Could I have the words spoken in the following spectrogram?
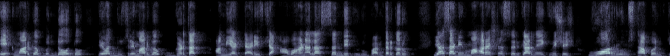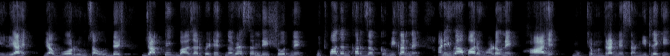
एक मार्ग बंद होतो तेव्हा दुसरे मार्ग उघडतात. आम्ही या टॅरिफच्या आवाहनाला संधीत रूपांतर करू. यासाठी महाराष्ट्र सरकारने एक विशेष वॉर रूम स्थापन केली आहे. या वॉर रूमचा उद्देश जागतिक बाजारपेठेत नव्या संधी शोधणे उत्पादन खर्च कमी करणे आणि व्यापार वाढवणे हा आहे. मुख्यमंत्र्यांनी सांगितले की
